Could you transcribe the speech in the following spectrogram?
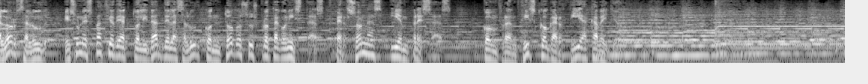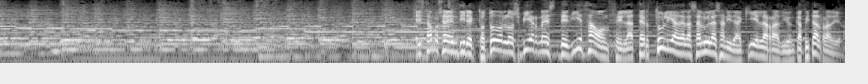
Valor Salud es un espacio de actualidad de la salud con todos sus protagonistas, personas y empresas, con Francisco García Cabello. Estamos en directo todos los viernes de 10 a 11, la tertulia de la salud y la sanidad, aquí en la radio, en Capital Radio.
